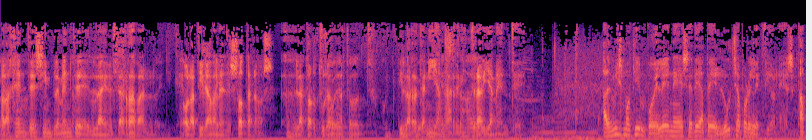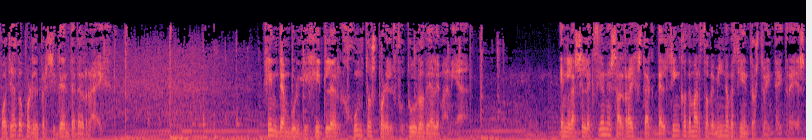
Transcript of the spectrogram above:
A la gente simplemente la encerraban o la tiraban en sótanos, la torturaban y la retenían arbitrariamente. Al mismo tiempo, el NSDAP lucha por elecciones, apoyado por el presidente del Reich. Hindenburg y Hitler juntos por el futuro de Alemania. En las elecciones al Reichstag del 5 de marzo de 1933,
